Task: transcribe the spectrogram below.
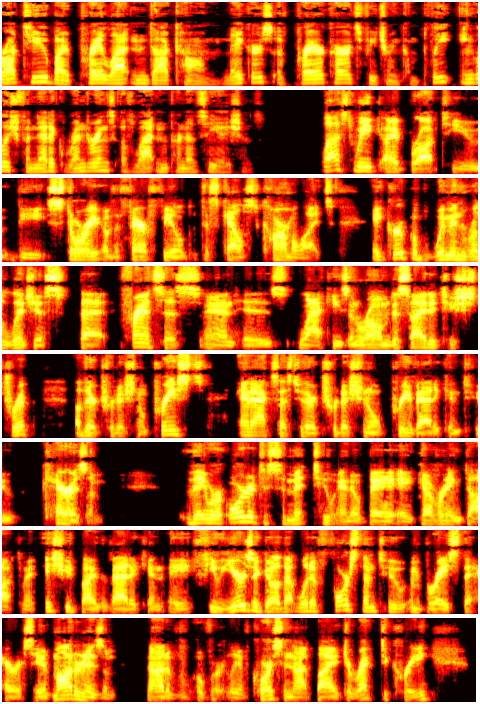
Brought to you by PrayLatin.com, makers of prayer cards featuring complete English phonetic renderings of Latin pronunciations. Last week, I brought to you the story of the Fairfield Discalced Carmelites, a group of women religious that Francis and his lackeys in Rome decided to strip of their traditional priests and access to their traditional pre-Vatican II charism. They were ordered to submit to and obey a governing document issued by the Vatican a few years ago that would have forced them to embrace the heresy of modernism, not overtly, of course, and not by direct decree,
